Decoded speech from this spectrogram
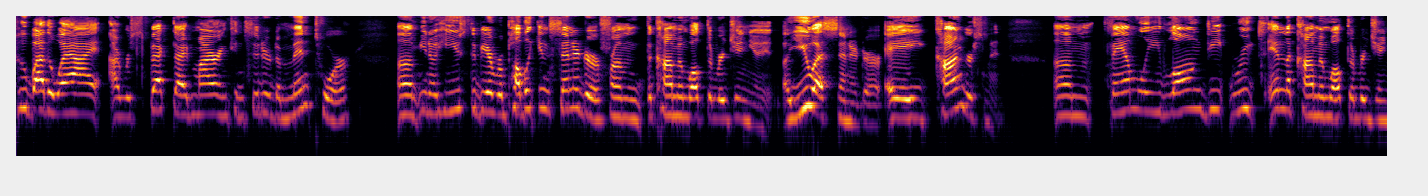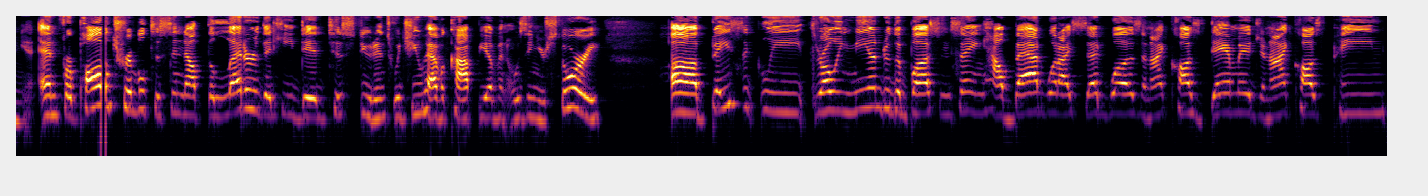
who, by the way, I, I respect, I admire, and considered a mentor, um, you know, he used to be a Republican senator from the Commonwealth of Virginia, a U.S. senator, a congressman um, family, long, deep roots in the Commonwealth of Virginia. And for Paul Trible to send out the letter that he did to students, which you have a copy of and it was in your story, uh, basically throwing me under the bus and saying how bad what I said was, and I caused damage and I caused pain,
